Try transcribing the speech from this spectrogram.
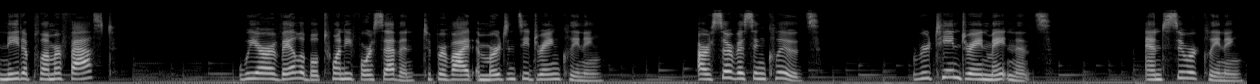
Need a plumber fast? We are available 24 7 to provide emergency drain cleaning. Our service includes routine drain maintenance and sewer cleaning.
